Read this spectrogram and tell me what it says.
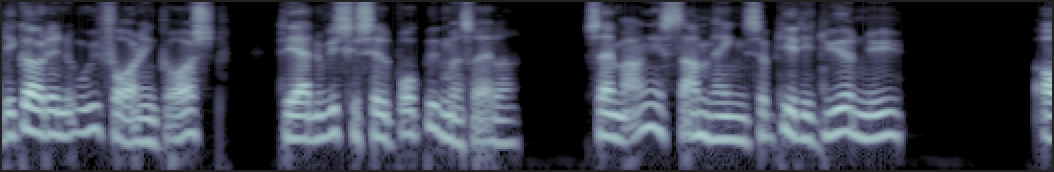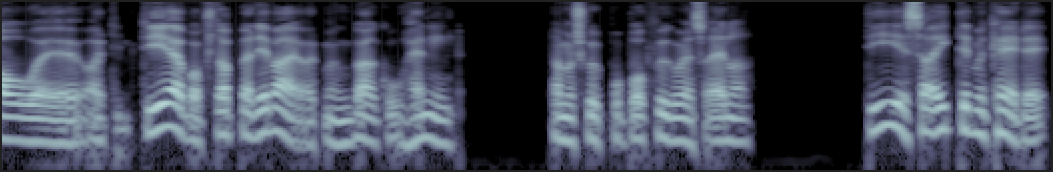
Og det gør den udfordring for os, det er, at når vi skal sælge brugt byggematerialer, så i mange sammenhænge, så bliver de dyre end nye. Og, øh, og det, jeg vokset op med, det var jo, at man kunne gøre god handel, når man skulle bruge brugt byggematerialer. Det er så ikke det, man kan i dag.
